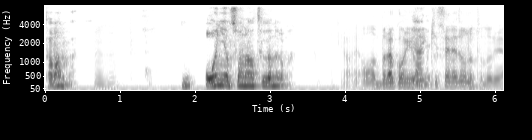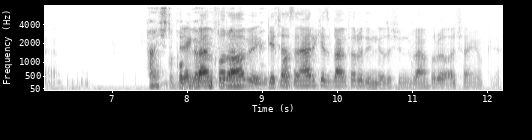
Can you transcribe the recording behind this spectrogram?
Tamam mı? Hı hı. 10 yıl sonra hatırlanır mı? Bırak 10 yılı Yani- 2 senede unutulur ya. Ha işte Direkt popüler Benfero kültürden abi. büyük Geçen fark. sene herkes Benfero dinliyordu. Şimdi Benfero açan yok ya.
